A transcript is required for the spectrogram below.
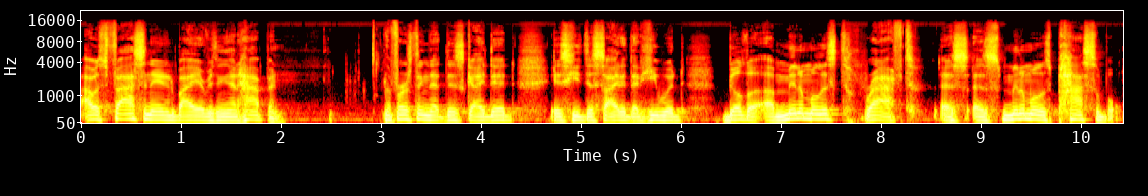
I was fascinated by everything that happened the first thing that this guy did is he decided that he would build a, a, minimalist raft as, as minimal as possible.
